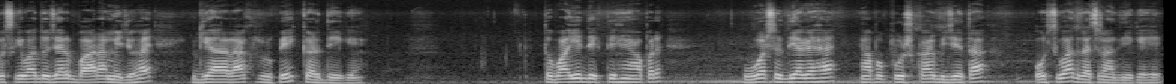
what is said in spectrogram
उसके बाद 2012 में जो है ग्यारह लाख रुपए कर दिए गए। तो आइए देखते हैं यहाँ पर वर्ष दिया गया है, यहाँ पर पुरस्कार, विजेता उसके बाद रचना दिए गए हैं।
